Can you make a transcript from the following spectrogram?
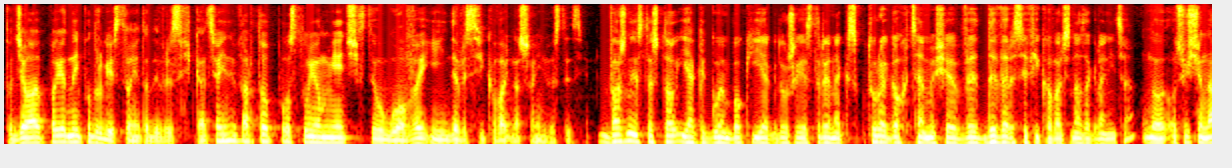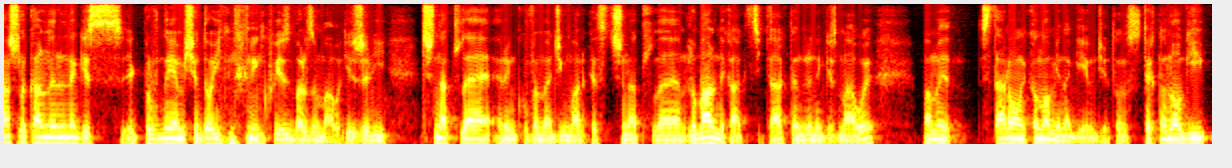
to działa po jednej i po drugiej stronie ta dywersyfikacja i warto po prostu ją mieć z tyłu głowy i dywersyfikować nasze inwestycje. Ważne jest też to, jak głęboki, jak duży jest rynek, z którego chcemy się wydywersyfikować na zagranicę? No oczywiście nasz lokalny rynek jest, jak porównujemy się do innych rynków, jest bardzo mały. Jeżeli czy na tle rynków emerging markets, czy na tle globalnych akcji, tak, ten rynek jest mały, mamy starą ekonomię na giełdzie. To z technologii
